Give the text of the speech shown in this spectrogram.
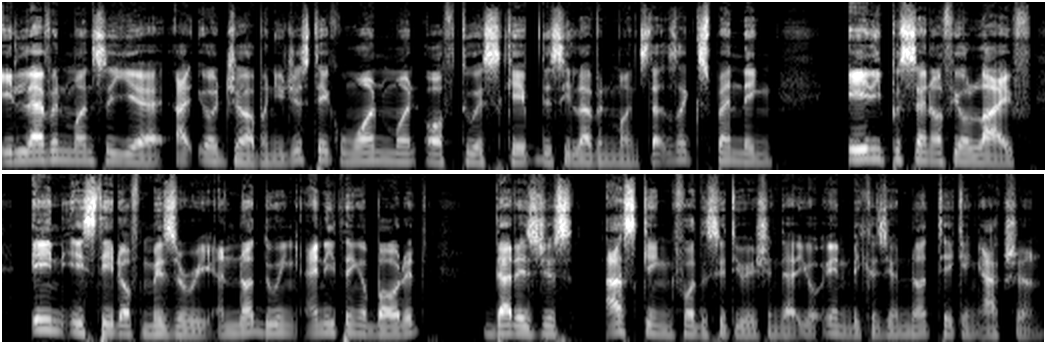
11 months a year at your job and you just take one month off to escape this 11 months, that's like spending 80% of your life in a state of misery and not doing anything about it. That is just asking for the situation that you're in because you're not taking action.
